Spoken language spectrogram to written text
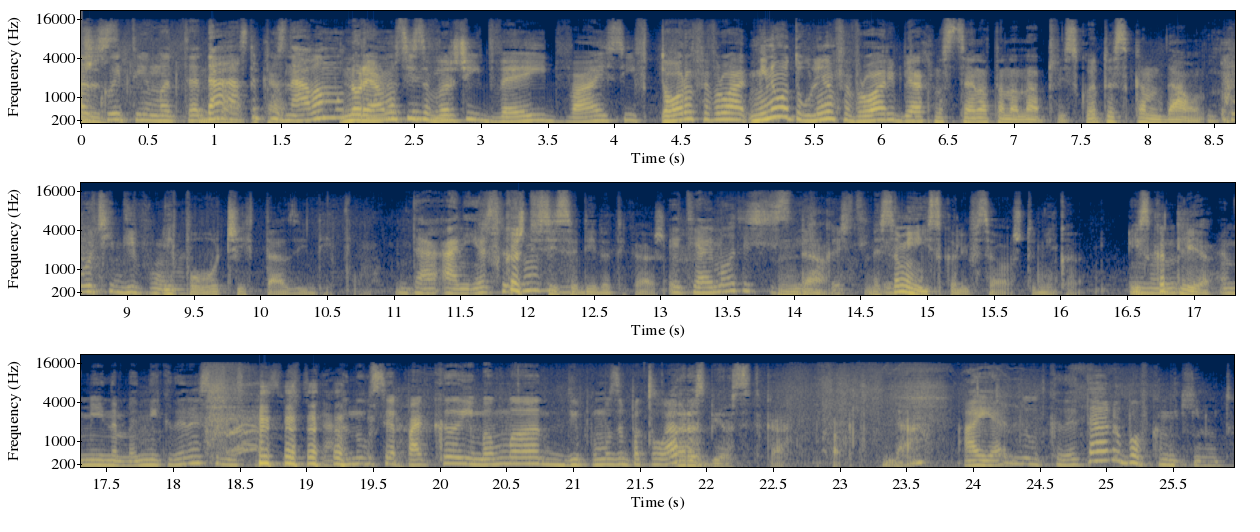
ужас. които имат. Да, аз те така. познавам. Но реално си завърших 2022 февруари. Миналата година февруари бях на сцената на надвис, което е скандално. Получи диплома. И получих тази диплома. Да, а ние Вкъщи всъщност- си седи, да ти кажа. Е, тя има да си седи Да, вкъщи. не са ми искали все още никъде. Искат ли я? Ами, на мен никъде не се иска. така, Но все пак имам диплома за бакалавър. Разбира се, така. Факт. Да. А я, откъде е тази любов към киното?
